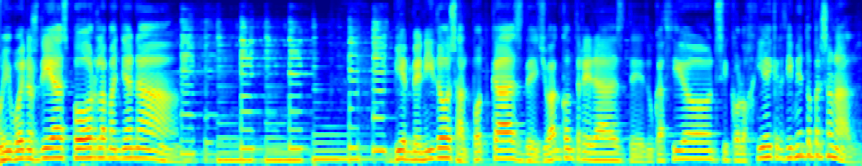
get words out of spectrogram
Muy buenos días por la mañana. Bienvenidos al podcast de Joan Contreras de Educación, Psicología y Crecimiento Personal.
